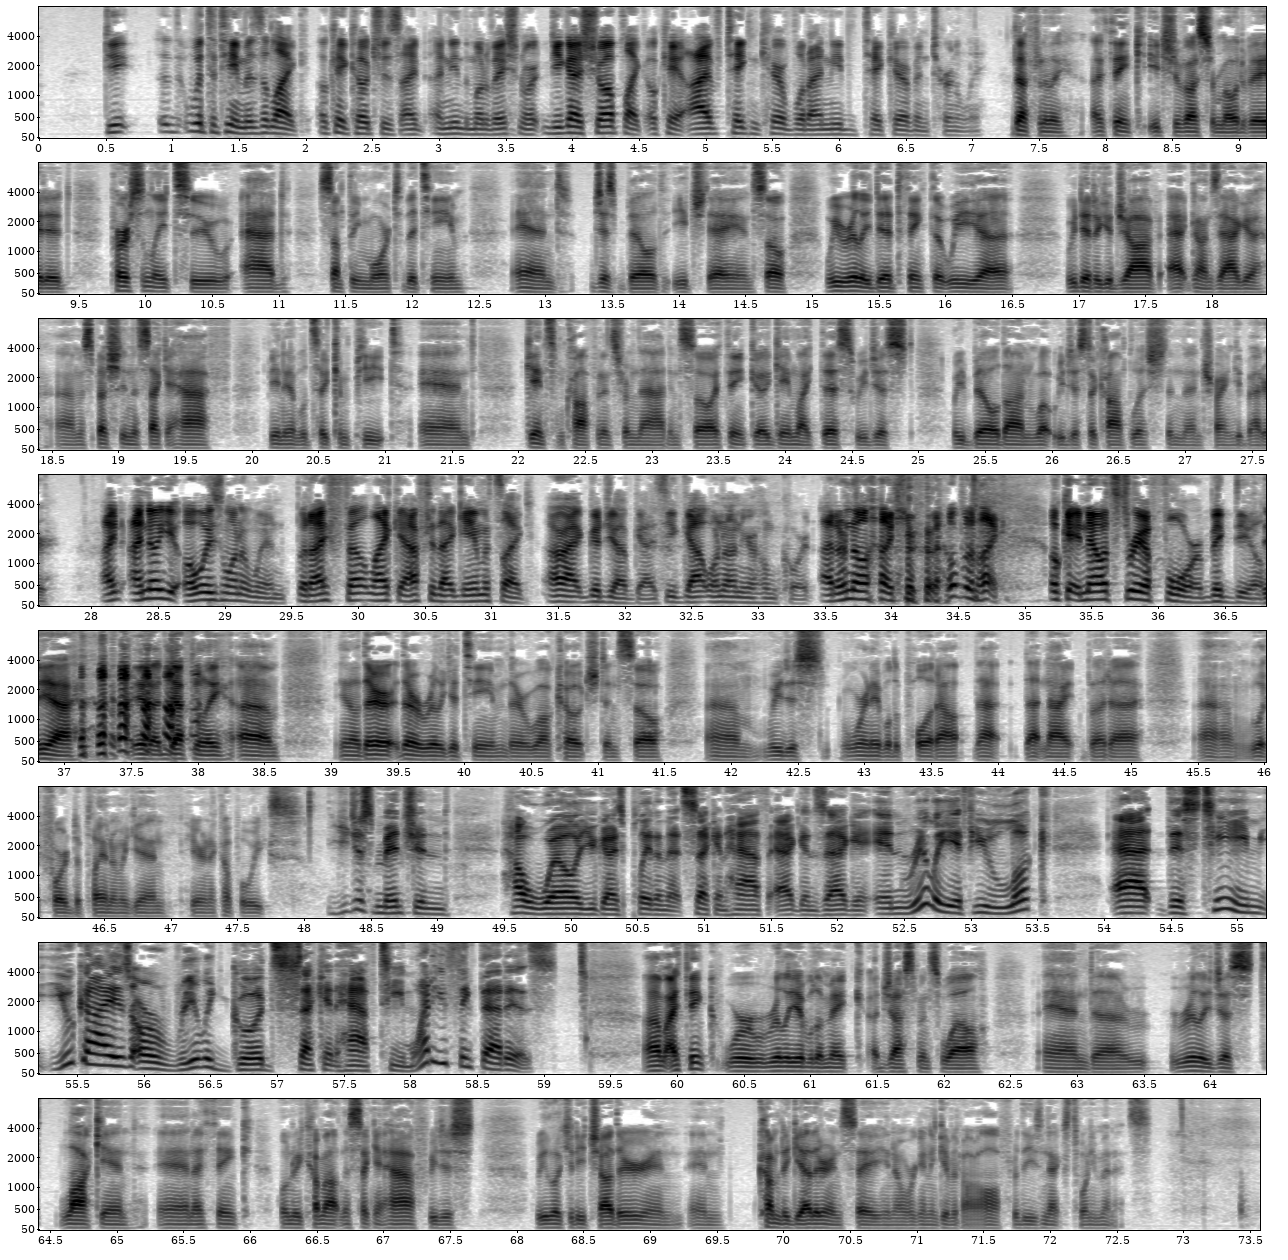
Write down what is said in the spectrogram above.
do you, with the team, is it like okay, coaches, I I need the motivation, or do you guys show up like okay, I've taken care of what I need to take care of internally? Definitely, I think each of us are motivated personally to add something more to the team and just build each day. And so we really did think that we uh, we did a good job at Gonzaga, um, especially in the second half, being able to compete and gain some confidence from that. And so I think a game like this, we just we build on what we just accomplished and then try and get better. I, I know you always want to win, but I felt like after that game, it's like, all right, good job, guys. You got one on your home court. I don't know how you felt, but like, okay, now it's three or four, big deal. Yeah, yeah, definitely. Um, you know they're they're a really good team. They're well coached, and so um, we just weren't able to pull it out that that night. But uh, um, look forward to playing them again here in a couple weeks. You just mentioned how well you guys played in that second half at Gonzaga, and really, if you look at this team, you guys are a really good second half team. Why do you think that is? Um, I think we're really able to make adjustments well and uh, really just lock in. And I think when we come out in the second half, we just we look at each other and, and come together and say, you know, we're going to give it our all for these next 20 minutes.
